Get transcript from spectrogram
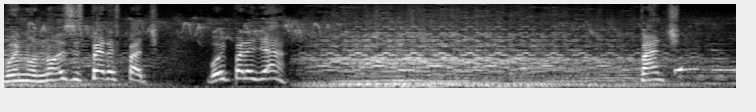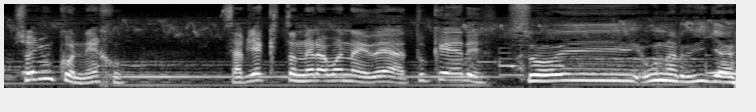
Bueno, no desesperes, Patch. Voy para allá. Patch, soy un conejo. Sabía que esto no era buena idea. ¿Tú qué eres? Soy una ardilla,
